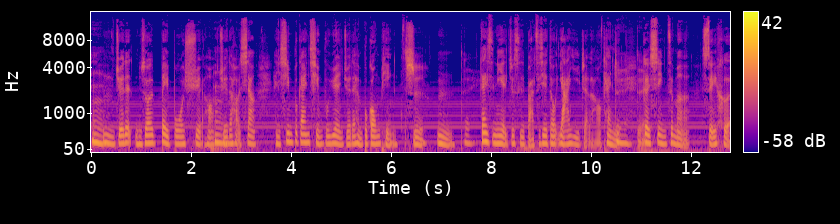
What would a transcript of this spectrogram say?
嗯嗯，觉得你说被剥削哈，觉得好像很心不甘情不愿，觉得很不公平，是，嗯，对。但是你也就是把这些都压抑着了。我看你个性这么。随和，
